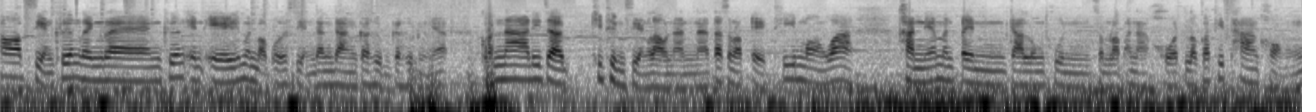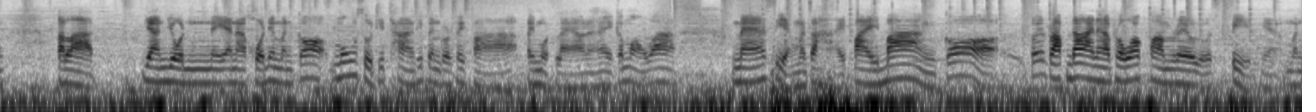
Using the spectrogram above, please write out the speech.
ชอบเสียงเครื่องแรงๆ เครื่อง NA ที่มันแบบเออเสียงดัง ๆ กระหึ่มกระหึ่มอย่างเงี้ยก็น่าที่จะคิดถึงเสียงเหล่านั้นนะ แต่สำหรับเอกที่มองว่าคันนี้มันเป็นการลงทุนสำหรับอนาคต แล้วก็ทิศทางของตลาดยานยนต์ในอนาคตเนี่ยมันก็มุ่งสู่ทิศทางที่เป็นรถไฟฟ้าไปหมดแล้วนะฮะก็มองว่า แม้เสียงมันจะหายไปบ้าง ก็ก็รับได้นะครับ เพราะว่าความเร็วหรือสปีดเนี่ยมัน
